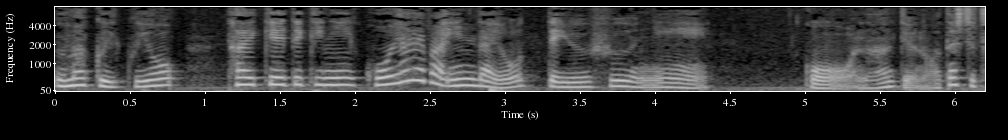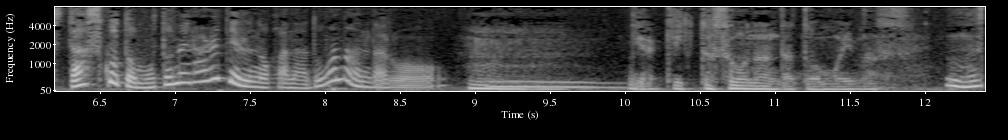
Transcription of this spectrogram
うまくいくよ。体系的にこうやればいいんだよっていうふうにこうなんていうの私たち出すことを求められてるのかな。どうなんだろいやきっとそうなんだと思います。う難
